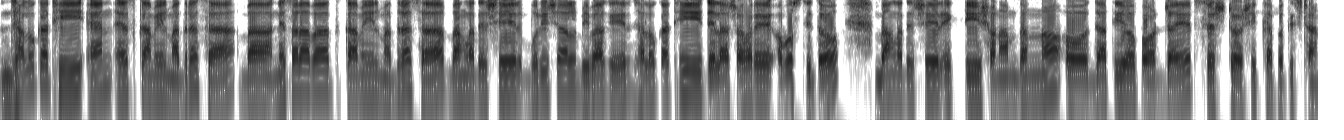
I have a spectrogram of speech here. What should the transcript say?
ঝালকাঠি এন এস কামিল মাদ্রাসা বা নেসারাবাদ কামিল মাদ্রাসা বাংলাদেশের বরিশাল বিভাগের ঝালকাঠি জেলা শহরে অবস্থিত। বাংলাদেশের একটি স্বনামধন্য ও জাতীয় পর্যায়ের শ্রেষ্ঠ শিক্ষা প্রতিষ্ঠান।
